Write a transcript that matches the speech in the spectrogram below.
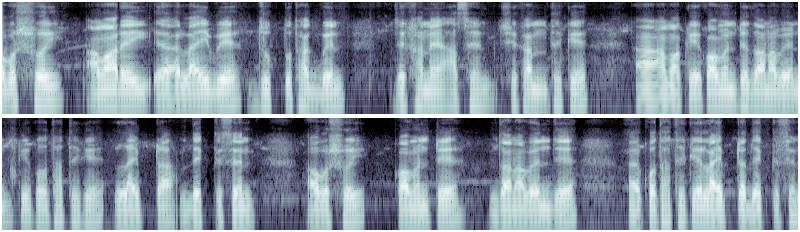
অবশ্যই আমার এই লাইভে যুক্ত থাকবেন, যেখানে আছেন সেখান থেকে আমাকে কমেন্টে জানাবেন কে কোথা থেকে লাইভটা দেখতেছেন। অবশ্যই কমেন্টে জানাবেন যে কোথা থেকে লাইভটা দেখতেছেন।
